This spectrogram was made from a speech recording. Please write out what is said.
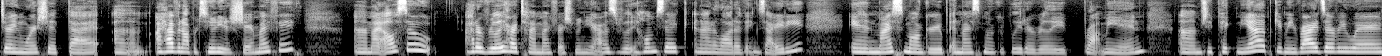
during worship that um, I have an opportunity to share my faith. Um, I also had a really hard time my freshman year. I was really homesick and I had a lot of anxiety. And my small group and my small group leader really brought me in. Um, she picked me up, gave me rides everywhere,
